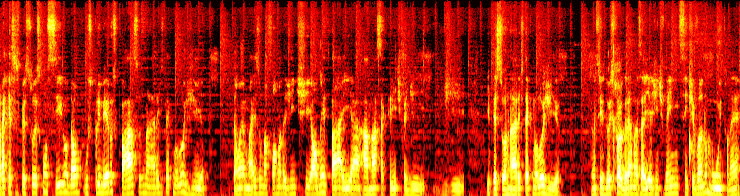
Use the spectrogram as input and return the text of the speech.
para que essas pessoas consigam dar um, os primeiros passos na área de tecnologia. Então é mais uma forma da gente aumentar aí a, a massa crítica de, de, de, pessoas na área de tecnologia. Então esses dois programas aí a gente vem incentivando muito, né?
